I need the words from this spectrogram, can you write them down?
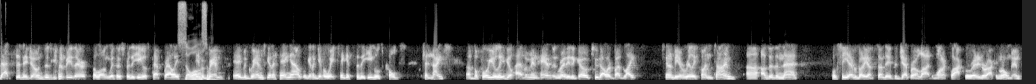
that Sidney Jones is going to be there along with us for the Eagles pep rally. So awesome. Ava, Graham, Ava Graham's going to hang out. We're going to give away tickets to the Eagles Colts tonight. Uh, before you leave, you'll have them in hand and ready to go. $2 Bud Light. It's going to be a really fun time. Uh, other than that, We'll see everybody on Sunday at the Jetro lot. One o'clock. We're ready to rock and roll, man.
